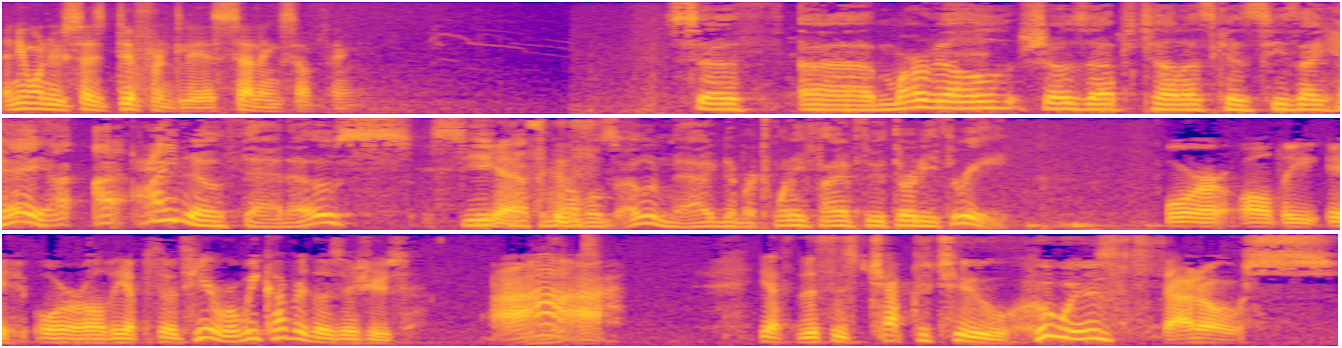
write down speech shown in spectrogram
Anyone who says differently is selling something. So uh, Marvel shows up to tell us because he's like, "Hey, I, I, I know Thanos." See Yes, Captain Marvel's own mag number twenty-five through thirty-three. Or all the or all the episodes here where we cover those issues. Ah, yes, this is chapter two. Who is Thanos?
